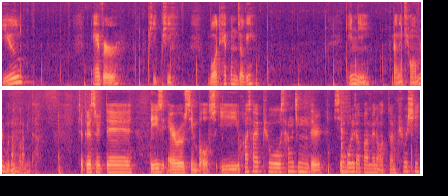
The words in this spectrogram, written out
you ever pp 무엇 해본 적이 있니? 라는 경험을 묻는 겁니다. 자, 그랬을 때 these arrow symbols 이 화살표 상징들 심볼이라고 하면 어떤 표시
